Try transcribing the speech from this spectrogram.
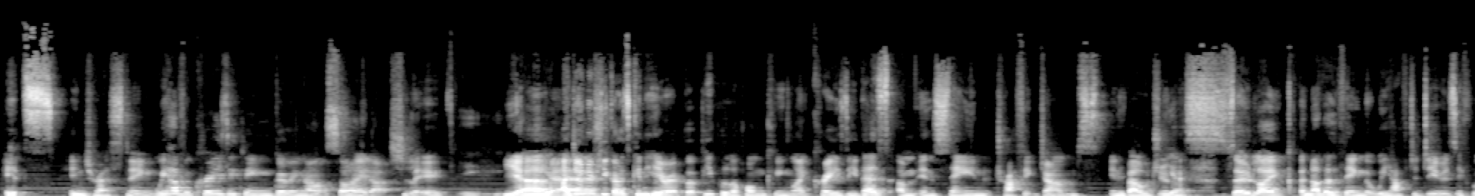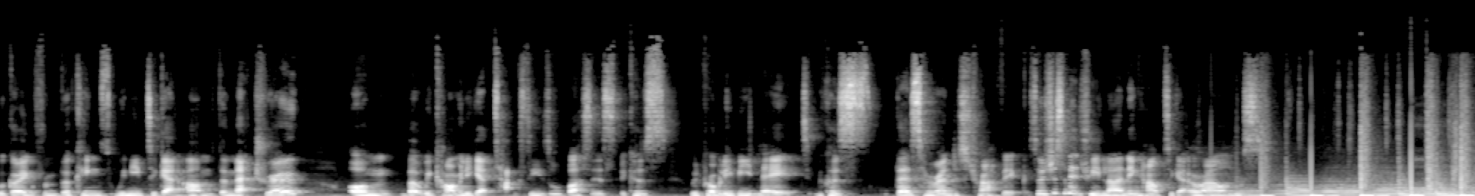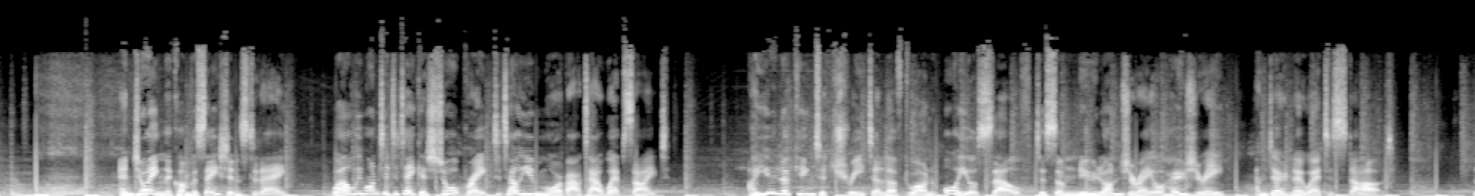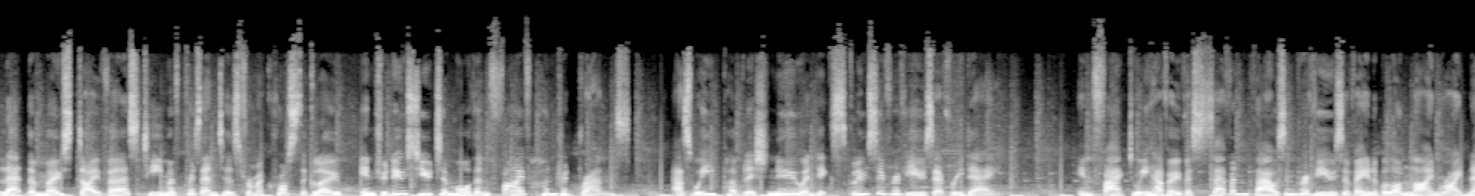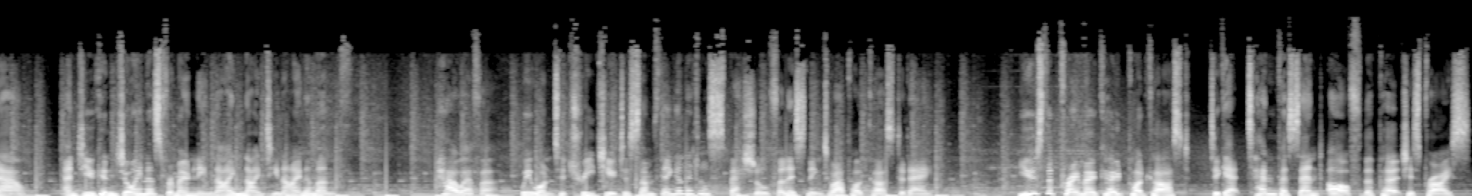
it's interesting. We have a crazy thing going outside actually. Yeah. yeah. I don't know if you guys can hear it, but people are honking like crazy. There's um insane traffic jams in Belgium. Yes. So like another thing that we have to do is if we're going from bookings, we need to get um the metro. Um but we can't really get taxis or buses because we'd probably be late because there's horrendous traffic. So it's just literally learning how to get around. Enjoying the conversations today? Well, we wanted to take a short break to tell you more about our website. Are you looking to treat a loved one or yourself to some new lingerie or hosiery and don't know where to start? Let the most diverse team of presenters from across the globe introduce you to more than 500 brands as we publish new and exclusive reviews every day. In fact, we have over 7,000 reviews available online right now and you can join us from only $9.99 a month. However, we want to treat you to something a little special for listening to our podcast today. Use the promo code podcast to get 10% off the purchase price.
